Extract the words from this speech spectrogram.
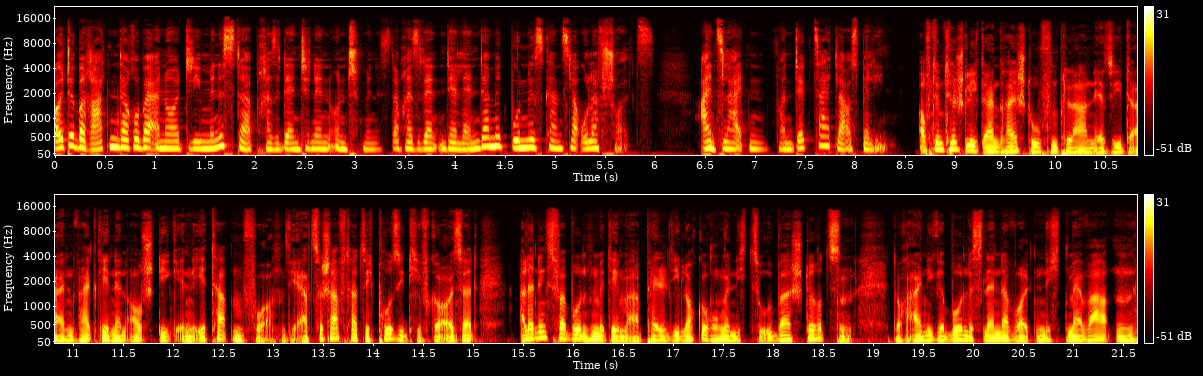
Heute beraten darüber erneut die Ministerpräsidentinnen und Ministerpräsidenten der Länder mit Bundeskanzler Olaf Scholz. Einzelheiten von Dirk Zeitler aus Berlin. Auf dem Tisch liegt ein Drei-Stufen-Plan. Er sieht einen weitgehenden Ausstieg in Etappen vor. Die Ärzteschaft hat sich positiv geäußert, allerdings verbunden mit dem Appell, die Lockerungen nicht zu überstürzen. Doch einige Bundesländer wollten nicht mehr warten.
